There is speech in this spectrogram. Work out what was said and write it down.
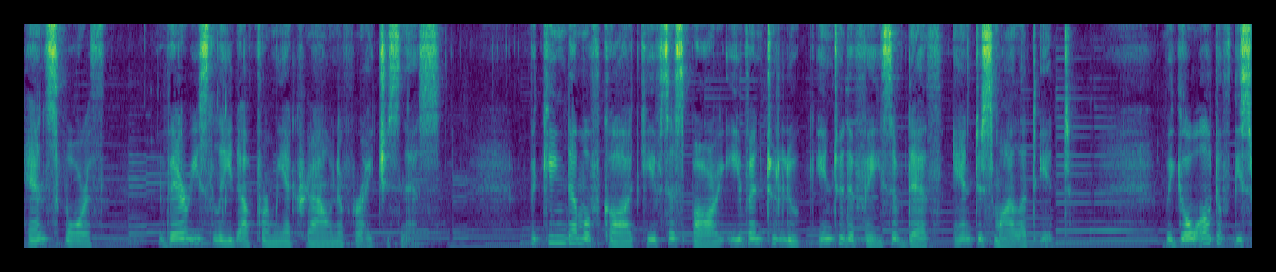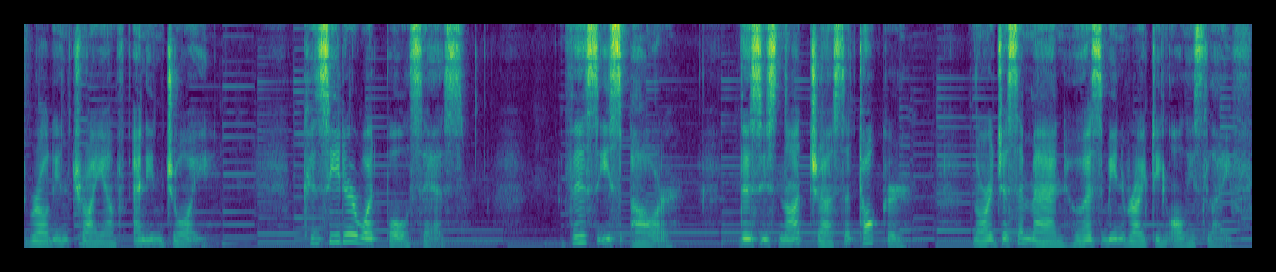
Henceforth, there is laid up for me a crown of righteousness. The kingdom of God gives us power even to look into the face of death and to smile at it. We go out of this world in triumph and in joy. Consider what Paul says. This is power. This is not just a talker, nor just a man who has been writing all his life.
